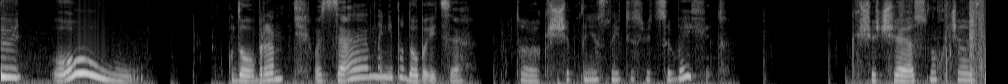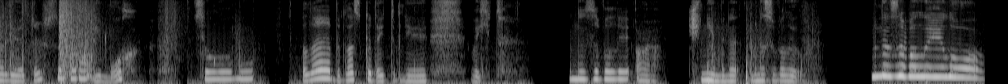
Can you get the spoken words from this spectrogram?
Де? Оу. Добре. Ось це мені подобається. Так, ще б мені знайти звідси вихід. Якщо чесно, хоча я взагалі я теж заберу і мох в цілому. Але, будь ласка, дайте мені вихід. Мене завали. А, чи ні, мене, мене завалило. Мене завалило!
